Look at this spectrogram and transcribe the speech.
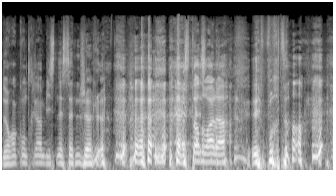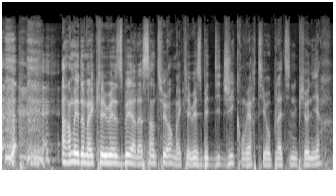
de rencontrer un business angel à cet endroit-là. Et pourtant, armé de ma clé USB à la ceinture, ma clé USB DJ convertie au platine pionnière,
